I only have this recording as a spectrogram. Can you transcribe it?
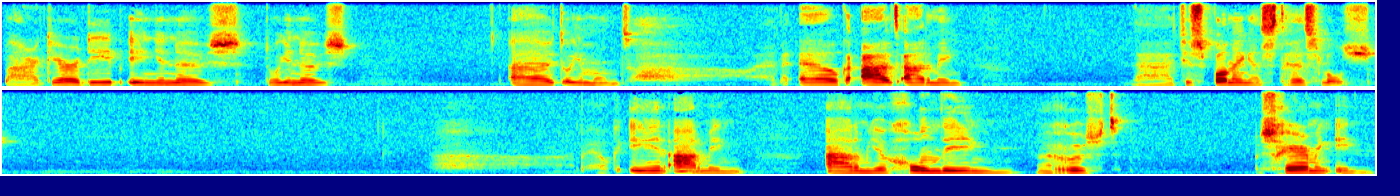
paar keer diep in je neus, door je neus, uit door je mond. bij elke uitademing laat je spanning en stress los. Bij elke inademing adem je gronding en rust bescherming in.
